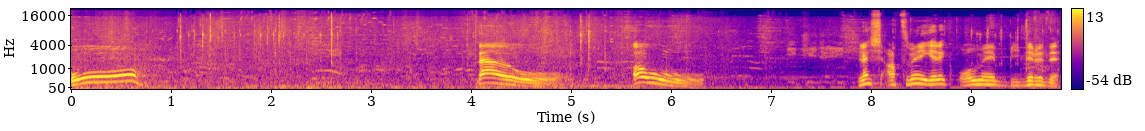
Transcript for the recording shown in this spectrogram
Oo. No. Oh. Flash atmaya gerek olmayabilirdi.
